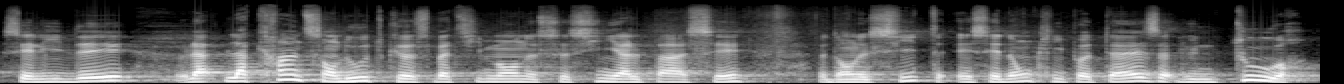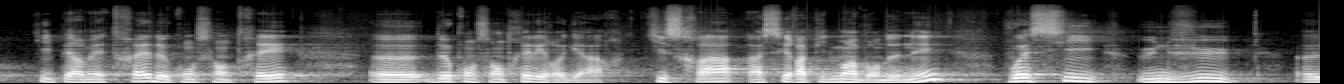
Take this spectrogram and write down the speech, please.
c'est l'idée, la, crainte sans doute que ce bâtiment ne se signale pas assez dans le site, et c'est donc l'hypothèse d'une tour qui permettrait de concentrer, euh, les regards, qui sera assez rapidement abandonnée. Voici une vue euh,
